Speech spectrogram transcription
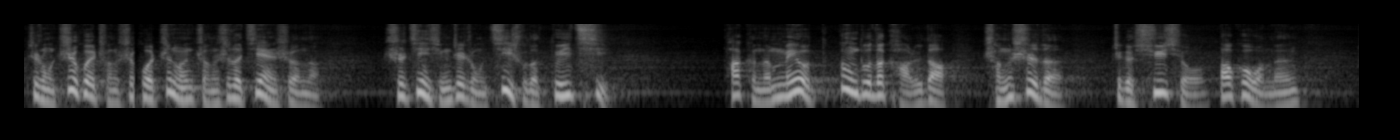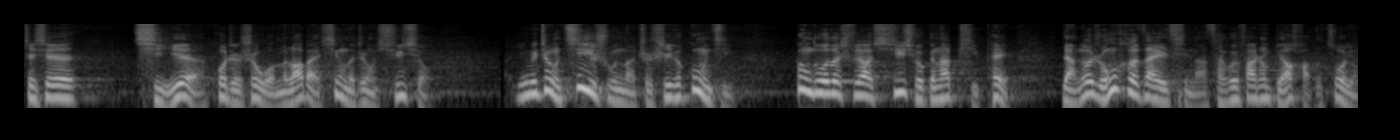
这种智慧城市或智能城市的建设呢，是进行这种技术的堆砌，它可能没有更多的考虑到城市的这个需求，包括我们这些企业或者是我们老百姓的这种需求。因为这种技术呢，只是一个供给，更多的是要需求跟它匹配，两个融合在一起呢，才会发生比较好的作用。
